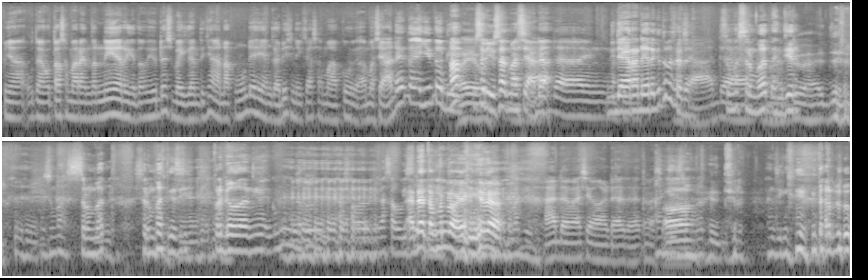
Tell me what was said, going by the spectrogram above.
punya utang-utang sama rentenir gitu. Yaudah sebagai gantinya anakmu deh yang gadis nikah sama aku. Ya, masih ada kayak gitu di ah iya. seriusan masih, ada, yang di masih- daerah-daerah gitu masih, masih ada. ada. Sumpah serem banget anjir anjir. Sumpah serem banget Serem banget gak sih Pergaulannya Gue gak tau asal, asal wisata ada temen lo yang gitu Masih Ada masih ada ada itu masih. oh anjir Anjing Ntar dulu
